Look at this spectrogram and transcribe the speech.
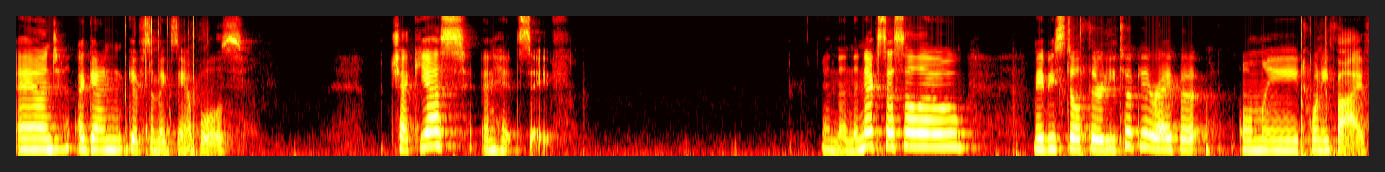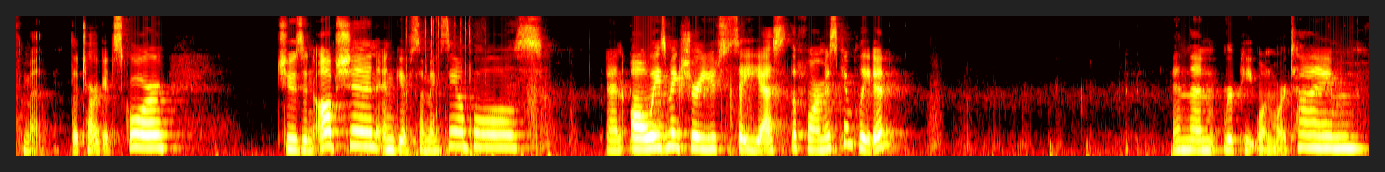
And again, give some examples. Check yes and hit save. And then the next SLO, maybe still 30 took it, right? But only 25 met the target score. Choose an option and give some examples. And always make sure you say yes, the form is completed. And then repeat one more time.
